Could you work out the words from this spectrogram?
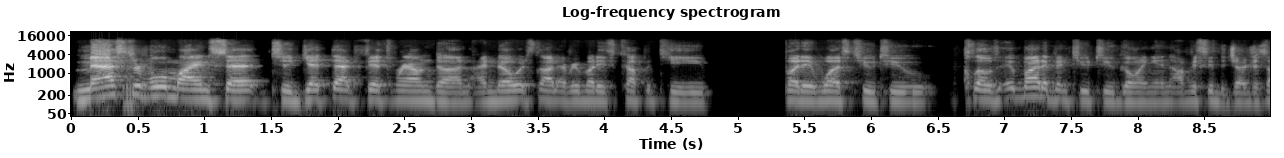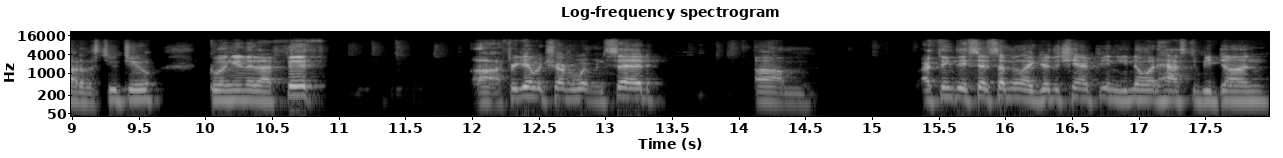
masterful mindset to get that fifth round done. I know it's not everybody's cup of tea, but it was 2 2 close. It might have been 2 2 going in. Obviously, the judges thought it was 2 2 going into that fifth. Uh, I forget what Trevor Wittman said. Um, I think they said something like, You're the champion. You know it has to be done.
